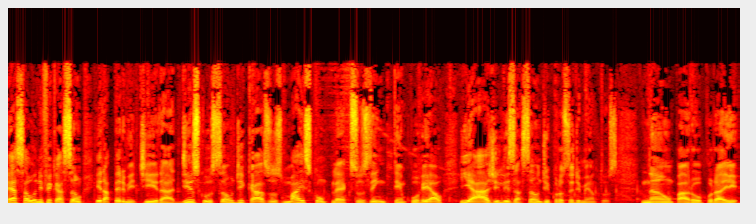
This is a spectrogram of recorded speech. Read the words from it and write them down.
Essa unificação irá permitir a discussão de casos mais complexos em tempo real e a agilização de procedimentos. Não parou por aí.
